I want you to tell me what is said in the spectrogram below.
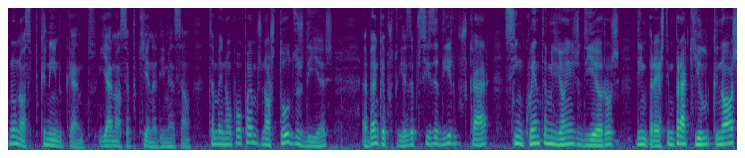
no nosso pequenino canto e à nossa pequena dimensão, também não poupamos. Nós, todos os dias, a banca portuguesa precisa de ir buscar 50 milhões de euros de empréstimo para aquilo que nós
